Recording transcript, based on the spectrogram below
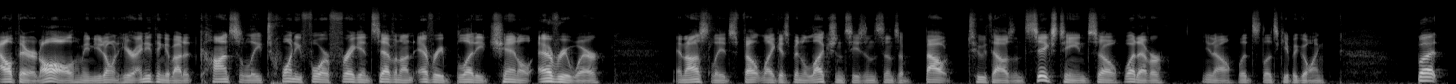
out there at all. I mean, you don't hear anything about it constantly 24 friggin' 7 on every bloody channel everywhere. And honestly, it's felt like it's been election season since about 2016, so whatever. You know, let's let's keep it going. But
